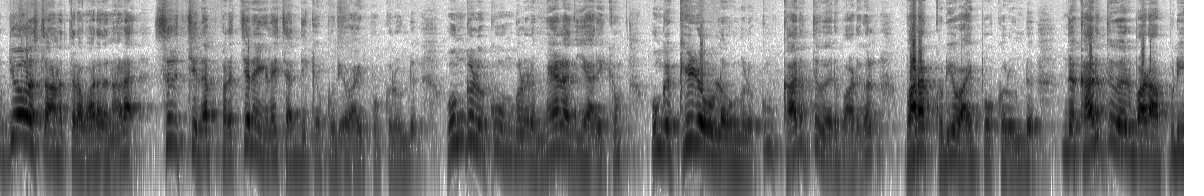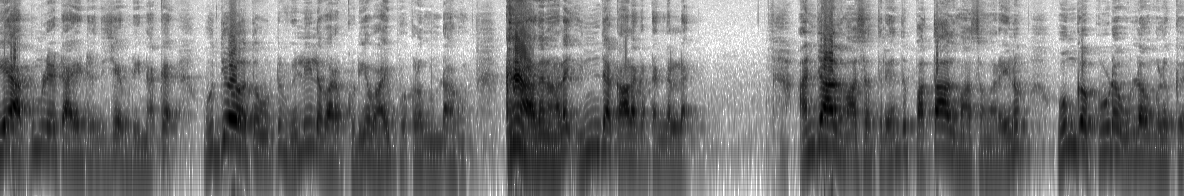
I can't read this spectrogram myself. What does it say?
உத்தியோகஸ்தானத்தில் வரதுனால சிற்சில பிரச்சனைகளை சந்திக்கக்கூடிய வாய்ப்புகள் உண்டு. உங்களுக்கும் உங்களோட மேலதிகாரிக்கும் உங்கள் கீழே உள்ளவங்களுக்கும் கருத்து வேறுபாடுகள் வரக்கூடிய வாய்ப்புகள் உண்டு. இந்த கருத்து வேறுபாடு அப்படியே அக்குமுலேட் ஆகிட்டு இருந்துச்சு அப்படின்னாக்க உத்தியோகத்தை விட்டு வெளியில் வரக்கூடிய வாய்ப்புகளும் உண்டாகும். அதனால் இந்த காலகட்டங்களில் அஞ்சாவது மாதத்துலேருந்து பத்தாவது மாதம் வரையிலும் உங்கள் கூட உள்ளவங்களுக்கு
